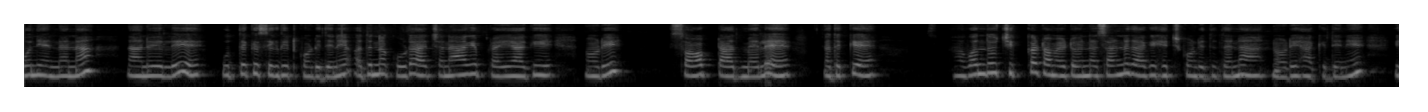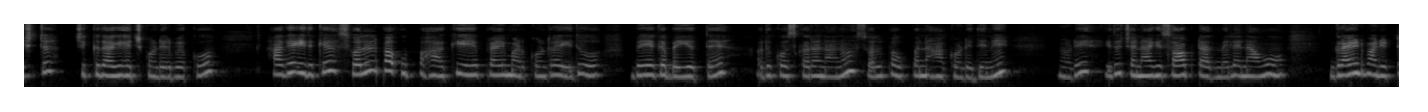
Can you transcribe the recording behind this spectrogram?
ಓನಿಯನ್ನನ್ನು ನಾನು ಇಲ್ಲಿ ಉದ್ದಕ್ಕೆ ಸಿಗದಿಟ್ಕೊಂಡಿದ್ದೀನಿ. ಅದನ್ನು ಕೂಡ ಚೆನ್ನಾಗಿ ಫ್ರೈ ಆಗಿ ನೋಡಿ, ಸಾಫ್ಟ್ ಆದಮೇಲೆ ಅದಕ್ಕೆ ಒಂದು ಚಿಕ್ಕ ಟೊಮೆಟೊವನ್ನು ಸಣ್ಣದಾಗಿ ಹೆಚ್ಕೊಂಡಿದ್ದನ್ನು ನೋಡಿ ಹಾಕಿದ್ದೀನಿ. ಇಷ್ಟು ಚಿಕ್ಕದಾಗಿ ಹೆಚ್ಕೊಂಡಿರಬೇಕು. ಹಾಗೆ ಇದಕ್ಕೆ ಸ್ವಲ್ಪ ಉಪ್ಪು ಹಾಕಿ ಫ್ರೈ ಮಾಡಿಕೊಂಡ್ರೆ ಇದು ಬೇಗ ಬೇಯುತ್ತೆ. ಅದಕ್ಕೋಸ್ಕರ ನಾನು ಸ್ವಲ್ಪ ಉಪ್ಪನ್ನು ಹಾಕ್ಕೊಂಡಿದ್ದೀನಿ ನೋಡಿ, ಇದು ಚೆನ್ನಾಗಿ ಸಾಫ್ಟ್ ಆದಮೇಲೆ ನಾವು ಗ್ರೈಂಡ್ ಮಾಡಿಟ್ಟ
